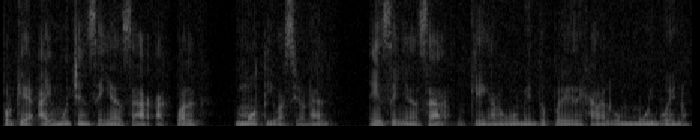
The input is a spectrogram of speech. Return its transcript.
Porque hay mucha enseñanza actual motivacional, enseñanza que en algún momento puede dejar algo muy bueno,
